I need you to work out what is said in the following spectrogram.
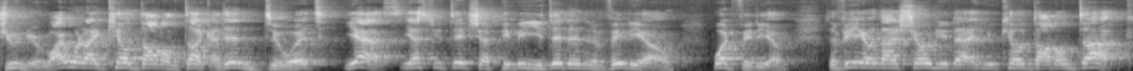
Junior, why would I kill Donald Duck? I didn't do it. Yes, yes you did, Chef PP. You did it in a video. What video? The video that showed you that you killed Donald Duck.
